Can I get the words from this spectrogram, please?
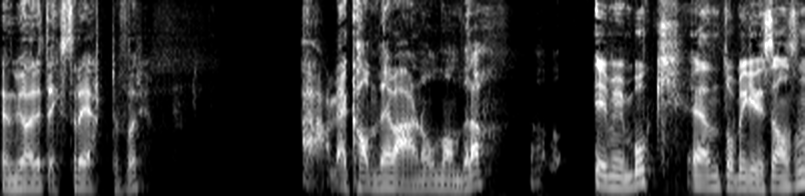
En vi har et ekstra hjerte for. Ja, men Kan det være noen andre, da? I min bok, enn Tommy Christiansen.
